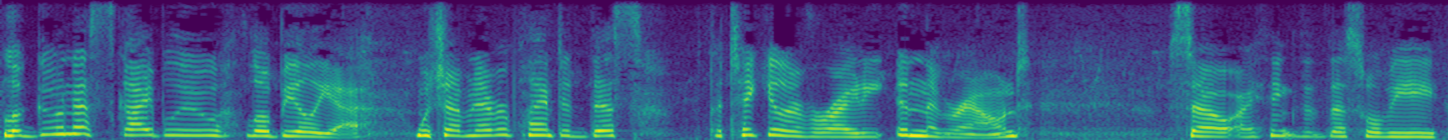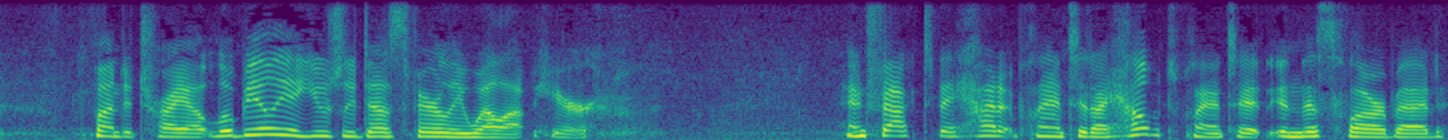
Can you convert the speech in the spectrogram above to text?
Laguna Sky Blue Lobelia, which I've never planted this particular variety in the ground. So I think that this will be fun to try out. Lobelia usually does fairly well out here. In fact, they had it planted, I helped plant it in this flower bed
